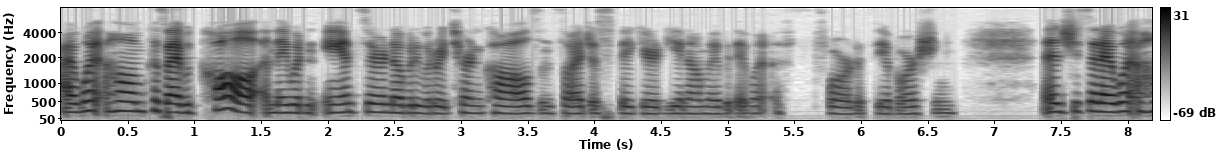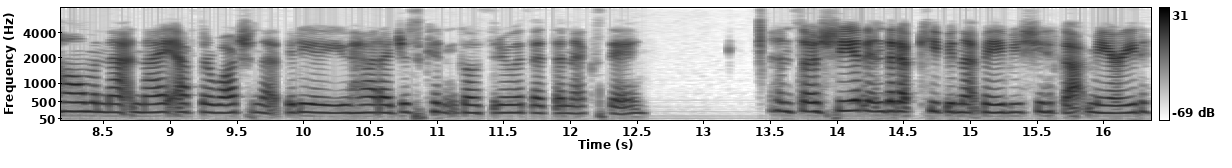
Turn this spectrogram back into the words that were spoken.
I went home because I would call and they wouldn't answer. Nobody would return calls. And so I just figured, you know, maybe they went forward with the abortion. And she said, I went home and that night after watching that video you had, I just couldn't go through with it the next day. And so she had ended up keeping that baby. She had got married.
